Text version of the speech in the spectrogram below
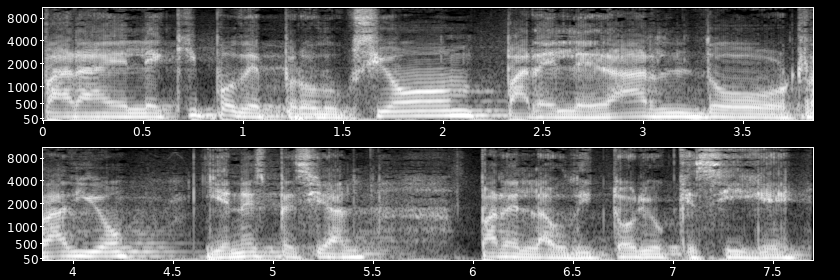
para el equipo de producción, para el Heraldo Radio y en especial para el auditorio que sigue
